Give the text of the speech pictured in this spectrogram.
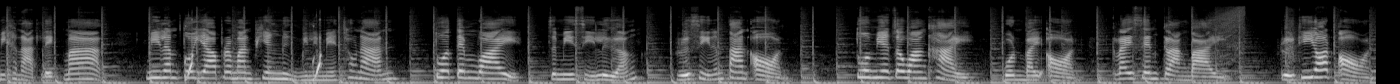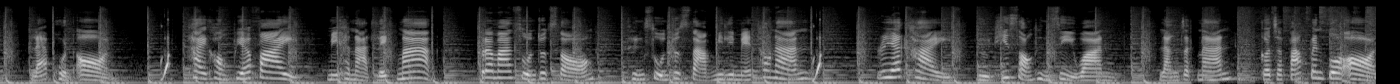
มีขนาดเล็กมาก มีลำตัวยาวประมาณเพียง 1มิลลิเมตรเท่านั้น ตัวเต็มวัยจะมีสีเหลือง หรือสีน้ำตาลอ่อน ตัวเมียจะวางไข่ บนใบอ่อน ใกล้เส้นกลางใบ หรือที่ยอดอ่อนและผลอ่อน ไข่ของเพี้ยไฟมีขนาดเล็กมาก ประมาณ 0.2 ถึง 0.3มิลลิเมตรเท่านั้น ระยะไข่อยู่ที่ 2-4 วัน หลังจากนั้นก็จะฟักเป็นตัวอ่อน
